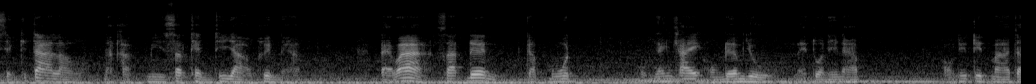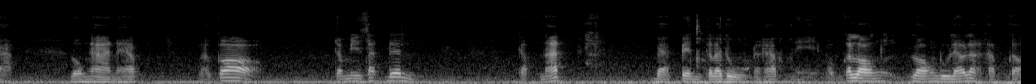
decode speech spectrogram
เสียงกีตาร์เรานะครับ มีซัดเทนที่ยาวขึ้นนะครับ แต่ว่าซัดเดิลกับมูดผมยังใช้ของเดิมอยู่ในตัวนี้นะครับ ของที่ติดมาจากโรงงานนะครับ แล้วก็จะมีซัดเดิลกับนัดแบบเป็นกระดูกนะครับนี่ผมก็ลองลองดูแล้วแหละครับ ก็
